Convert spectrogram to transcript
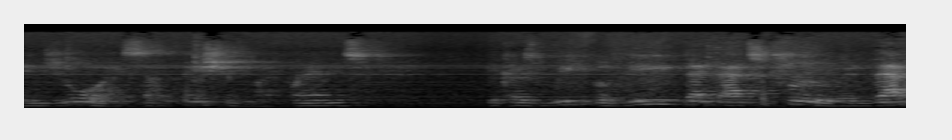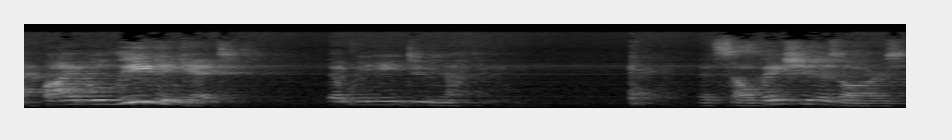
enjoy salvation, my friends, because we believe that that's true, and that by believing it, that we need do nothing. That salvation is ours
